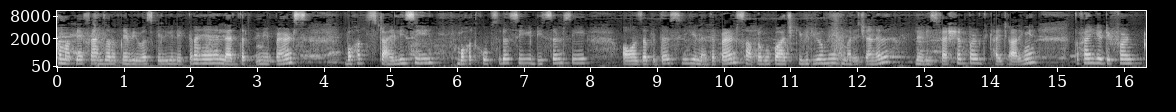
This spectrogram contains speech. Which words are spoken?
हम अपने फ्रेंड्स और अपने व्यूवर्स के लिए लेकर आए हैं लेदर में पैंट्स। बहुत स्टाइलिश सी बहुत खूबसूरत सी डिसेंट सी और ज़बरदस्त सी ये लेदर पैंट्स आप लोगों को आज की वीडियो में हमारे चैनल लेडीज़ फ़ैशन पर दिखाई जा रही हैं। तो फ्रेंड ये डिफरेंट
